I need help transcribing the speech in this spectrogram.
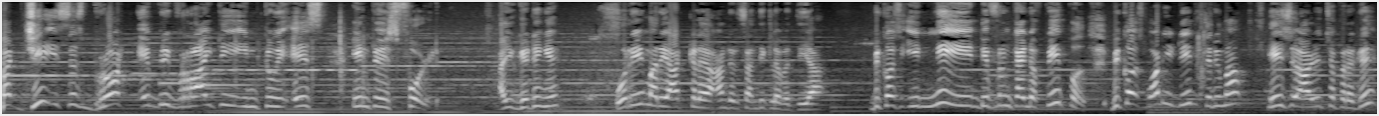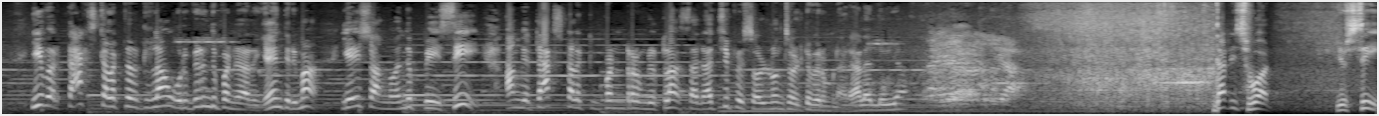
But Jesus brought every variety into his into his fold. Are you getting it? ஒரே மாதிரி ஆட்களை ஆண்டவர் சந்திக்கல பத்தியா? Because he need different kind of people because what it did தெரியுமா? ஏசு அழைச்ச பிறகு இவர் டாக்ஸ் கலெக்டருக்குலாம் ஒரு விருந்து பண்ணாரு ஏன் தெரியுமா இயேசு அங்க வந்து பேசி அங்க டாக்ஸ் கலெக்ட் பண்றவங்களுக்குலாம் சார் ரட்சிப்பை சொல்லணும்னு சொல்லிட்டு விரும்பினார் ஹalleluya that is what you see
